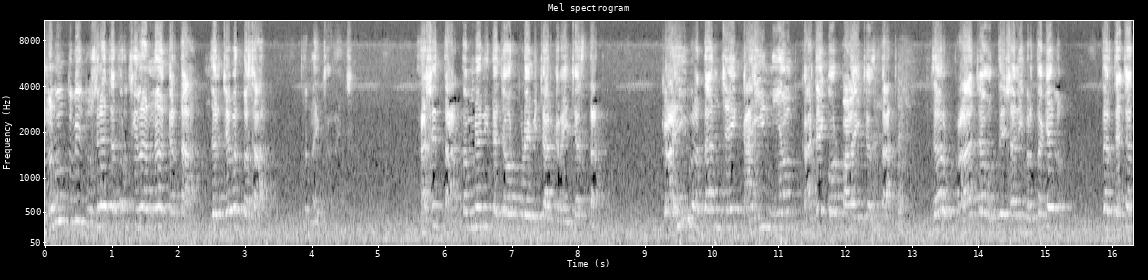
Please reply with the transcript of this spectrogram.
म्हणून तुम्ही दुसऱ्या चतुर्थीला न करता जर जेवत बसाल तर नाही चालायचं. असे तारतम्याने त्याच्यावर पुढे विचार करायचे असतात. काही व्रतांचे काही नियम काटेकोर पाळायचे असतात. जर फळाच्या उद्देशाने व्रत केलं तर त्याच्यात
